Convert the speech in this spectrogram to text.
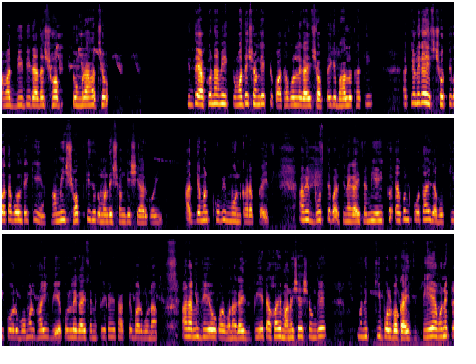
আমার দিদি, দাদা সব তোমরা আছো। কিন্তু এখন আমি তোমাদের সঙ্গে একটু কথা বললে গাইজ সব থেকে ভালো থাকি। অ্যাকচুয়ালি গাইজ সত্যি কথা বলতে কি, আমি সব কিছু তোমাদের সঙ্গে শেয়ার করি। আজকে আমার খুবই মন খারাপ গাইজ আমি বুঝতে পারছি না গাইজ আমি এই এখন কোথায় যাব, কি করব? আমার ভাই বিয়ে করলে গাইজ আমি তো এখানে থাকতে পারব না। আর আমি বিয়েও করব না গাইজ বিয়েটা হয় মানুষের সঙ্গে মানে কি বলব গাইজ বিয়ে এমন একটা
